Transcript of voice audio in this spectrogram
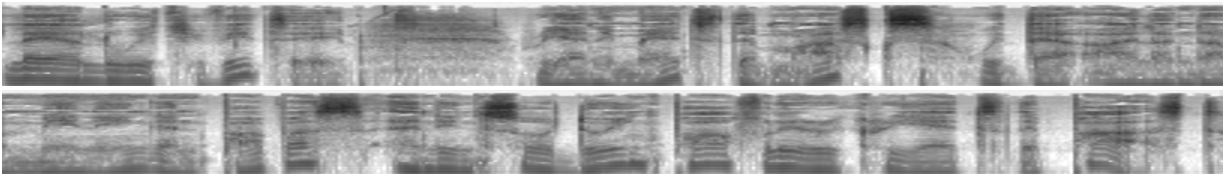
Lea Lui-Chivizhe reanimates the masks with their islander meaning and purpose, and in so doing, powerfully recreates the past.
